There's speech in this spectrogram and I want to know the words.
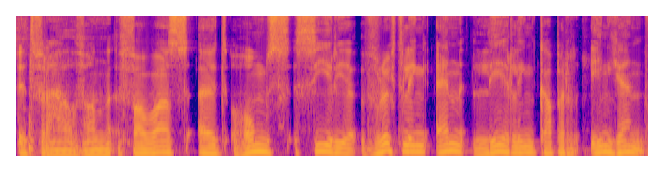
Het verhaal van Fawaz uit Homs, Syrië, vluchteling en leerlingkapper in Gent.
